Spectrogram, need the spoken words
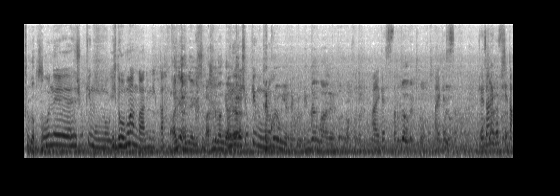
필요가 없어. 오늘 쇼핑 목록이 너무한 거 아닙니까? 아니 아니야 이게 술 마시는 건게 아니라 오늘의 쇼핑 목록 데코용이야 데코. 냉장고 안에 소주가 없어가지고 알겠어 소주하고 맥주가 없어. 알겠어 계산해 봅시다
